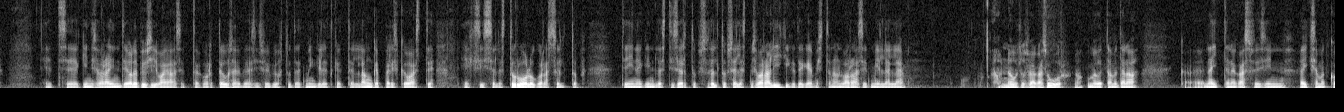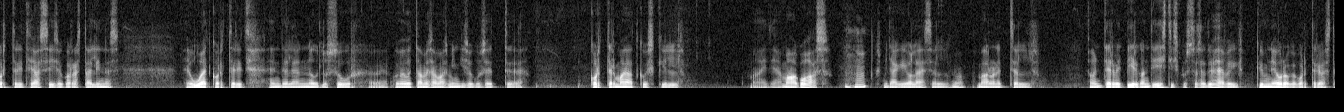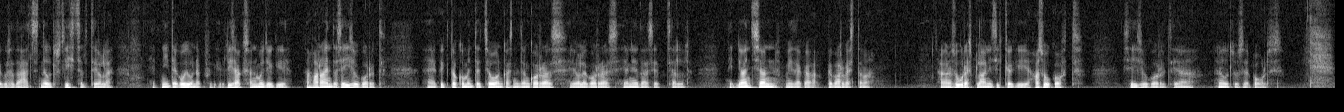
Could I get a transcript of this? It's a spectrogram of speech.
et see kinnisvara hind ei ole püsiv ajas, et ta kord tõuseb ja siis võib juhtuda, et mingil hetkel langeb päris kõvasti, ehk siis sellest turuolukorrast sõltub. teine kindlasti sõltub, sõltub sellest, mis varaliigiga tegemist on, on varasid, millele on nõudlus väga suur, noh, kui me võtame täna näitena kas või siin väiksemad korterid heas seisukorras Tallinnas ja uued korterid, nendele on nõudlus suur, kui me võtame samas mingisugused kortermajad kuskil ma ei tea, maakohas mm, -hmm. kus midagi ei ole, seal noh, ma arvan, et seal on terveid piirkondi Eestis, kus sa saad ühe või kümne euroga korteri osta, kui sa tahad, sest nõudlust lihtsalt ei ole. et nii ta kujuneb, lisaks on muidugi noh, vara enda seisukord, eh, kõik dokumentatsioon, kas need on korras, ei ole korras ja nii edasi, et seal neid nüansse on, millega peab arvestama. aga no suures plaanis ikkagi asukoht, seisukord ja nõudluse pool siis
